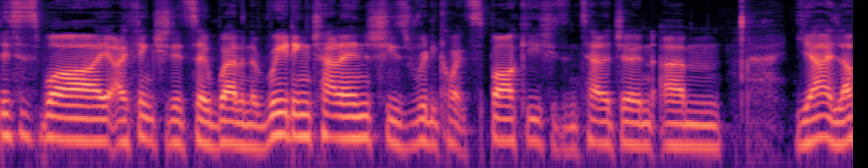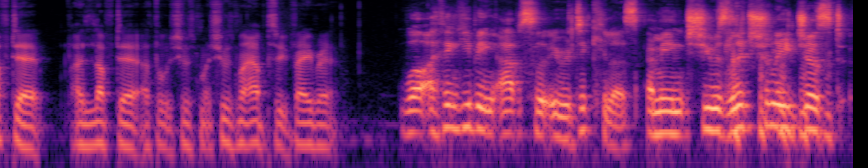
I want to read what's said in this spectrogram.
this is why I think she did so well in the reading challenge. She's really quite sparky. She's intelligent. Um, yeah, I loved it. I loved it. I thought she was my, she was my absolute favorite. Well, I think you're being absolutely ridiculous. I mean, she was literally just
